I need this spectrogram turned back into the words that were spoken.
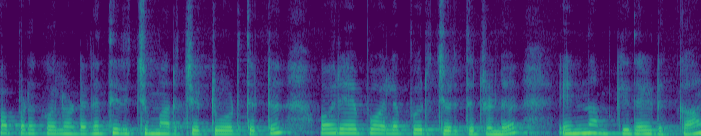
പപ്പടക്കോലുണ്ട്. തന്നെ തിരിച്ചും മറിച്ചിട്ട് കൊടുത്തിട്ട് ഒരേപോലെ പൊരിച്ചെടുത്തിട്ടുണ്ട്. ഇനി നമുക്കിത് എടുക്കാം.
